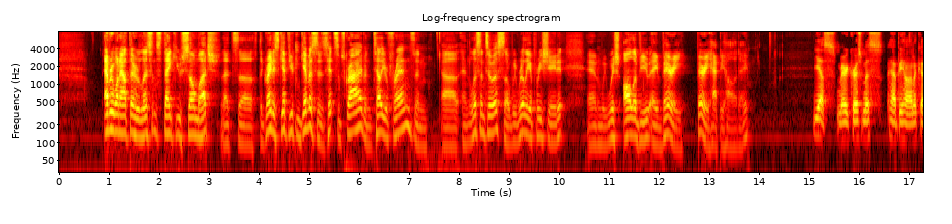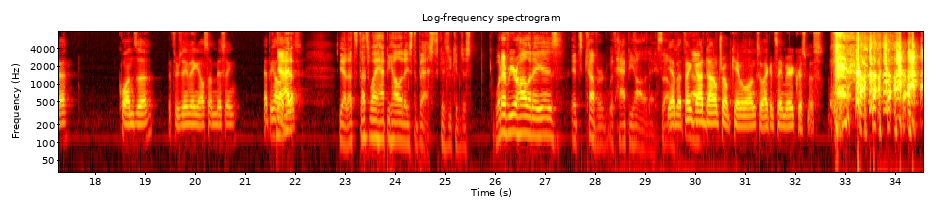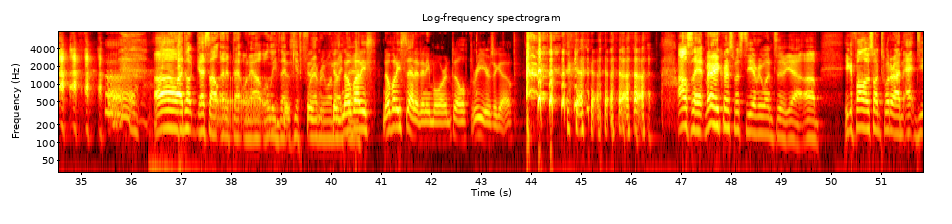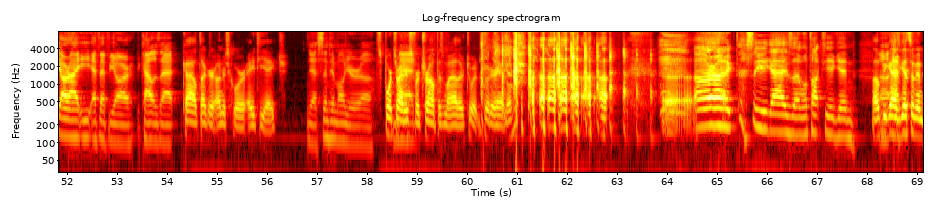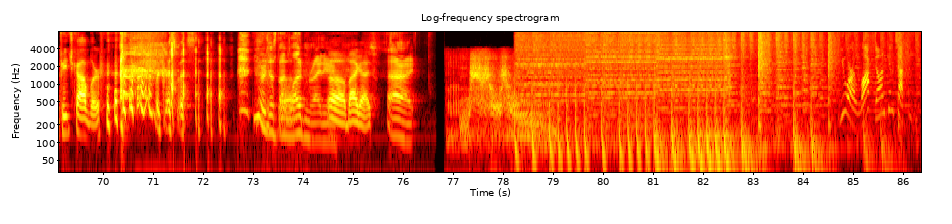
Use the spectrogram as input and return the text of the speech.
everyone out there who listens, thank you so much. That's uh, the greatest gift you can give us is hit subscribe and tell your friends and uh, and listen to us. So we really appreciate it, and we wish all of you a very very happy holiday. Yes, Merry Christmas, Happy Hanukkah, Kwanzaa. If there's anything else I'm missing, Happy holidays. Yeah, yeah that's that's why Happy Holidays the best because you can just whatever your holiday is, it's covered with happy holiday. So yeah, but thank uh, God Donald Trump came along so I can say Merry Christmas. oh, I don't guess I'll edit that one out. We'll leave that gift for everyone. Because right nobody's there. nobody said it anymore until three years ago. I'll say it. Merry Christmas to you, everyone too. Yeah. Um, you can follow us on Twitter. I'm at D R I E F F E R. Kyle is at Kyle Tucker underscore A T H. Yeah, send him all your uh, sports mad. writers for Trump is my other tw- Twitter handle. all right, see you guys. Uh, we'll talk to you again. Hope you uh, guys after... get some impeached cobbler for Christmas. you were just unloading right here. Oh, bye, guys. All right. You are locked on Kentucky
